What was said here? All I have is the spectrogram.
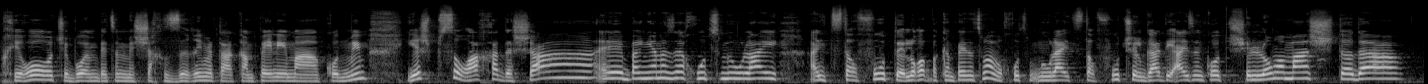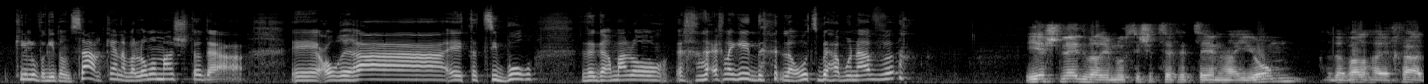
בחירות, שבו הם בעצם משחזרים את הקמפיינים הקודמים. יש בשורה חדשה בעניין הזה, חוץ מאולי ההצטרפות, לא רק בקמפיין עצמו, אבל חוץ מאולי ההצטרפות של גדי איזנקוט, שלא ממש, אתה יודע, כאילו, וגדעון סער, כן, אבל לא ממש, אתה יודע, עוררה את הציבור. וגרמה לו, איך, איך נגיד, לרוץ בהמוניו? יש שני דברים, לוסי, שצריך לציין היום. הדבר האחד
